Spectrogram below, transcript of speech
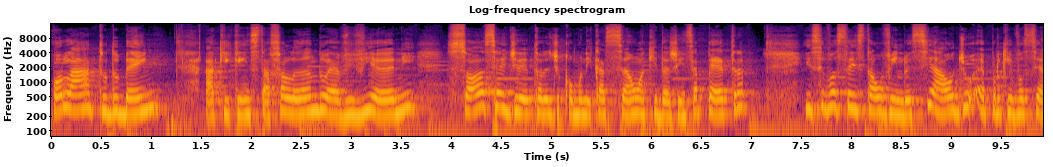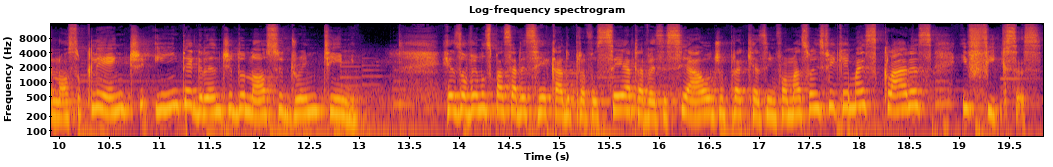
Olá, tudo bem? Aqui quem está falando é a Viviane, sócia e diretora de comunicação aqui da agência Petra. E se você está ouvindo esse áudio é porque você é nosso cliente e integrante do nosso Dream Team. Resolvemos passar esse recado para você através desse áudio para que as informações fiquem mais claras e fixas.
